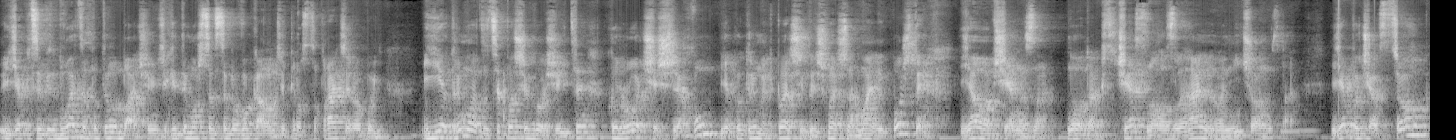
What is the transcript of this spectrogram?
як це відбувається по телебаченню. Тільки ти можеш це в себе в аккаунті просто праці робити. І отримувати за це перші гроші. І це коротше шляху, як отримати перші більш-менш нормальні кошти, я взагалі не знаю. Ну так, з чесного, з легального нічого не знаю. Я почав з цього,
